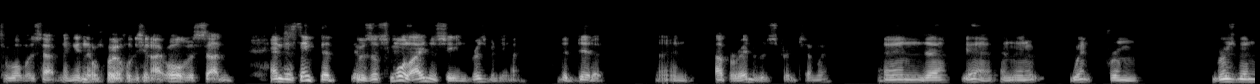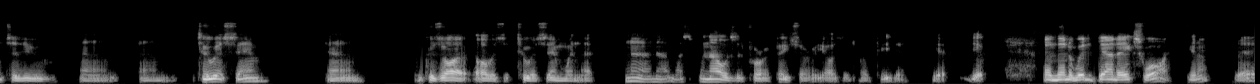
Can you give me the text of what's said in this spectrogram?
to what was happening in the world. You know, all of a sudden, and to think that there was a small agency in Brisbane, you know, that did it, in Upper Edward Street somewhere, and uh, yeah, and then it went from Brisbane to um, um, 2SM um, because I, I was at 2SM when that no no it must, no I was at 4IP sorry I was at IP then yeah yeah and then it went down to XY you know yeah.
